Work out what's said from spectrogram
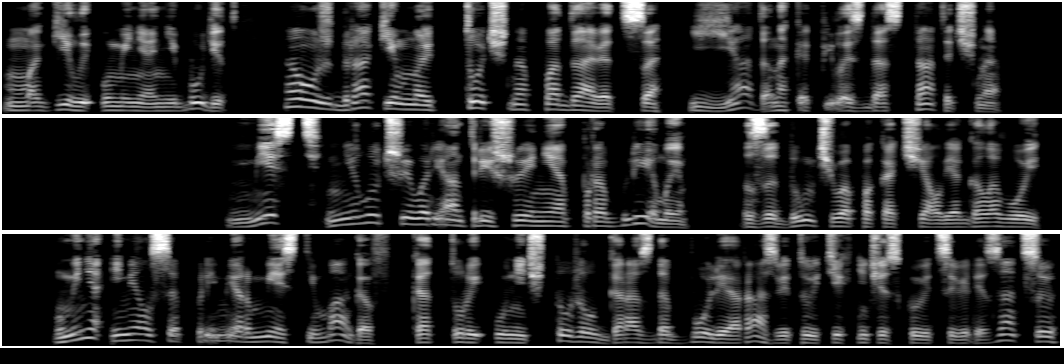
могилы у меня не будет, а уж драки мной точно подавятся. Яда накопилось достаточно. Месть не лучший вариант решения проблемы, задумчиво покачал я головой. У меня имелся пример мести магов, который уничтожил гораздо более развитую техническую цивилизацию,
